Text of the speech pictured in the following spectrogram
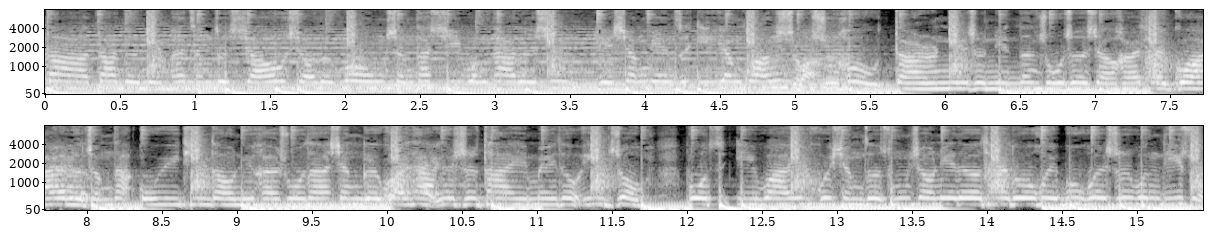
大大的脸盘，藏着小小的梦想。他希望他的心也像面子一样宽广。小时候，大人捏着脸蛋说这小孩太乖了。长大无意听到女孩说他像个怪胎，于是他也眉头一皱，脖子一歪，回想着从小捏的太多，会不会是问题所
